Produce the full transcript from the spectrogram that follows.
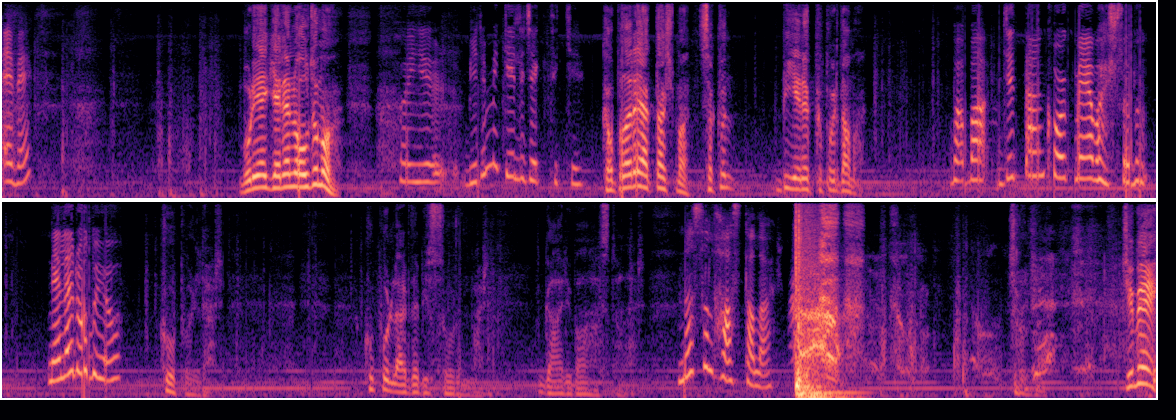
Evet. Buraya gelen oldu mu? Hayır, biri mi gelecekti ki? Kapılara yaklaşma. Sakın bir yere kıpırdama. Baba, cidden korkmaya başladım. Neler oluyor? Cooper'lar. Cooper'larda bir sorun var. Galiba hastalar. Nasıl hastalar? Jimmy!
